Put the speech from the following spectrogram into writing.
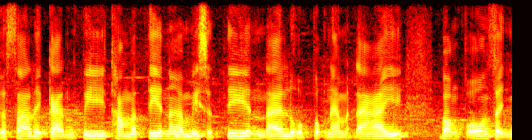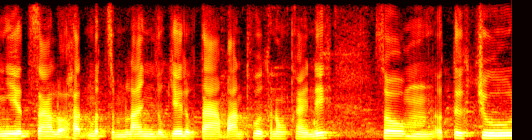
កុសលដែលកើតអំពីធម្មទាននិងអមិសទានដែលលោកឪពុកអ្នកម្ដាយបងប្អូនសាច់ញាតិសាលោហិតមិត្តសម្លាញ់លោកយាយលោកតាបានធ្វើក្នុងថ្ងៃនេះសូមឧទ្ទិសជូន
